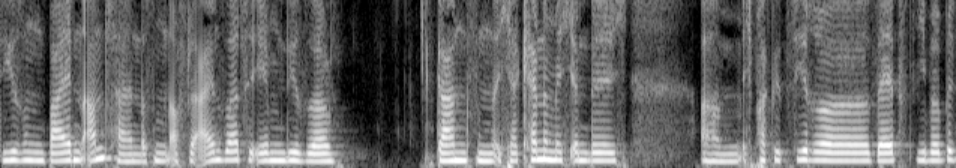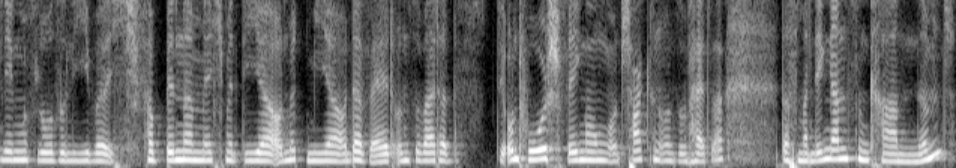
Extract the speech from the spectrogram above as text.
diesen beiden Anteilen, dass man auf der einen Seite eben diese ganzen, ich erkenne mich in dich, ähm, ich praktiziere Selbstliebe, bedingungslose Liebe, ich verbinde mich mit dir und mit mir und der Welt und so weiter, das, die, und hohe Schwingungen und Chakren und so weiter, dass man den ganzen Kram nimmt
